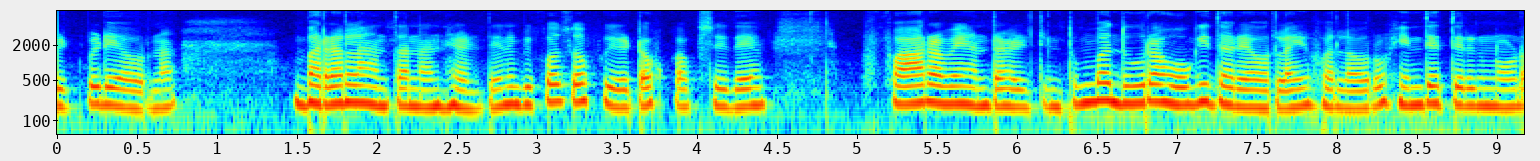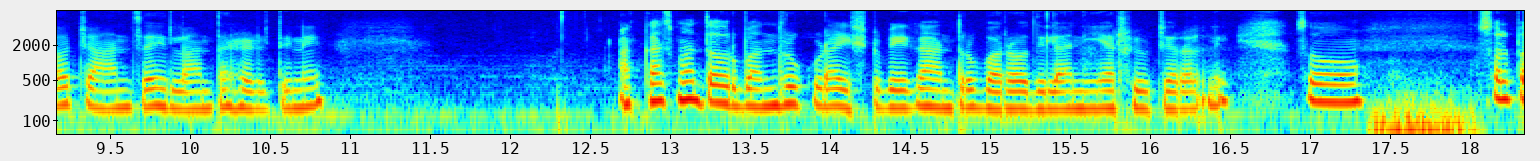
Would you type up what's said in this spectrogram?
ಬಿಟ್ಬಿಡಿ ಅವ್ರನ್ನ ಬರಲ್ಲ ಅಂತ ನಾನು ಹೇಳ್ತೀನಿ. Because of eight of cups ಇದೆ. ಫಾರ್ ಅವೇ ಅಂತ ಹೇಳ್ತೀನಿ. ತುಂಬ ದೂರ ಹೋಗಿದ್ದಾರೆ ಅವ್ರ ಲೈಫಲ್ಲಿ ಅವರು ಹಿಂದೆ ತಿರುಗಿ ನೋಡೋ ಚಾನ್ಸೇ ಇಲ್ಲ ಅಂತ ಹೇಳ್ತೀನಿ. ಅಕಸ್ಮಾತ್ ಅವ್ರು ಬಂದರೂ ಕೂಡ ಇಷ್ಟು ಬೇಗ ಅಂತರೂ ಬರೋದಿಲ್ಲ ನಿಯರ್ ಫ್ಯೂಚರಲ್ಲಿ ಸೊ ಸ್ವಲ್ಪ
